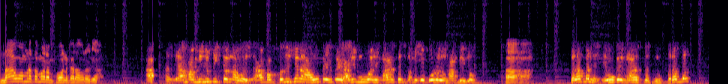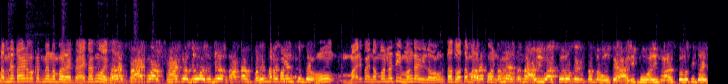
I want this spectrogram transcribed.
ના હું હમણાં તમારા ફોન કરાવરો રહ્યો. આ આમાં બીજું પિક્ચર ના હોય. આમાં બધું છે ને આ હું કઈ કઈ હાલી મુવાલી માણસ છે તમે જે બોલો છો સાંભળી લો. હા હા. બરાબર ને? એવું કઈ માણસ નથી. બરાબર? તમને ત્રણ વખત મેં નંબર આપ્યા. આપ્યા નો આપ્યા? પાંચ વાર પાંચ વાર દેવા જો દેવા નાટા ભલે કેન્સલ થાય હું મારી પાસે નંબર નથી મંગાવી લઉં. હું તો તમારો ફોન તમે તમે આવી વાત કરો કે તમે હું કે હાલી મુવાળી માણસ તો નથી ભાઈ.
